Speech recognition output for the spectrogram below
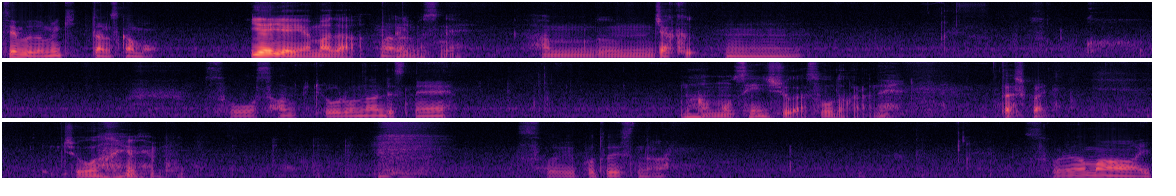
全部飲み切ったんですかもいやいやいやまだありますね。半分弱。ううんそうかそう賛否両論なんですね。まあもう選手がそうだからね。確かに。しょうがないよねもそういうことですな。それはまあ一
